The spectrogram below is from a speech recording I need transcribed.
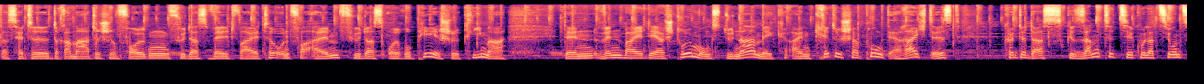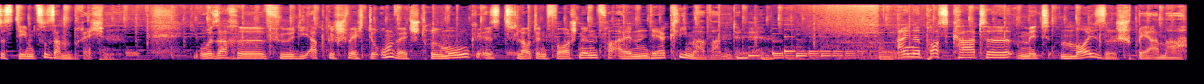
Das hätte dramatische Folgen für das weltweite und vor allem für das europäische Klima. Denn wenn bei der Strömungsdynamik ein kritischer Punkt erreicht ist, könnte das gesamte Zirkulationssystem zusammenbrechen. Die Ursache für die abgeschwächte Umweltströmung ist laut den Forschenden vor allem der Klimawandel. Eine Postkarte mit Mäusesperma.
